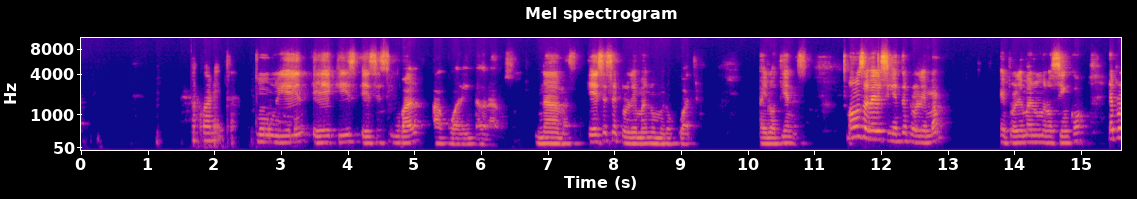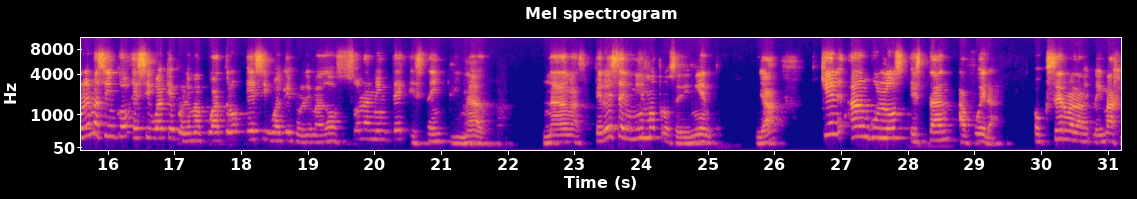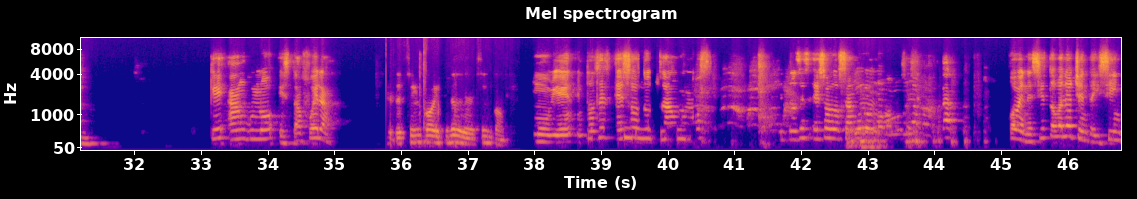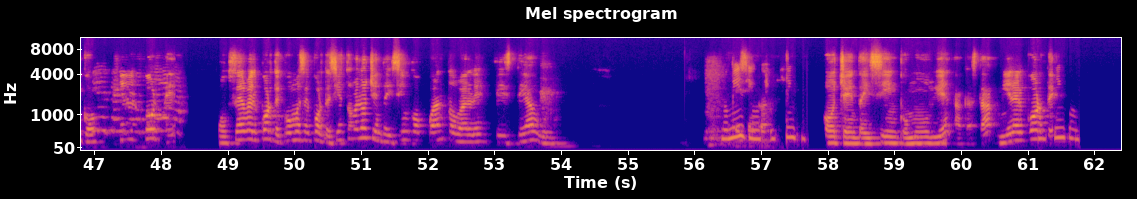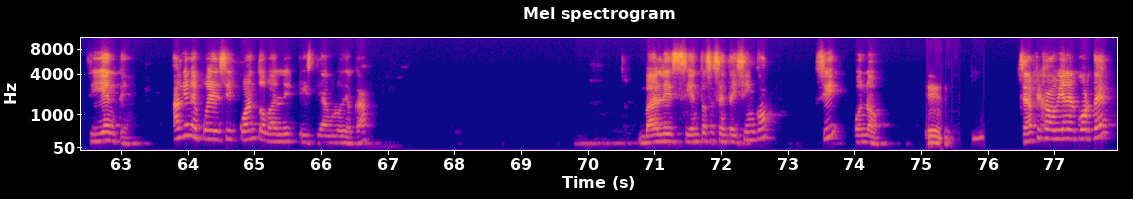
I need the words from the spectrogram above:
A 40. Muy bien, X es igual a 40 grados. Nada más. Ese es el problema número 4. Ahí lo tienes. Vamos a ver el siguiente problema. El problema número 5. El problema 5 es igual que el problema 4, es igual que el problema 2. Solamente está inclinado. Nada más. Pero es el mismo procedimiento. ¿Ya? ¿Qué ángulos están afuera? Observa la, la imagen. ¿Qué ángulo está afuera? 75 y 75. Muy bien, entonces esos dos ángulos, entonces esos dos ángulos los vamos a separar. Jóvenes, si esto vale 85, en el corte, observa el corte, ¿cómo es el corte? Si esto vale 85, ¿cuánto vale este ángulo? Lo mismo. 85. 85, muy bien, acá está. Mira el corte. 5. Siguiente. ¿Alguien me puede decir cuánto vale este ángulo de acá? ¿Vale 165? ¿Sí o no? Sí, ¿Se han fijado bien el corte?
